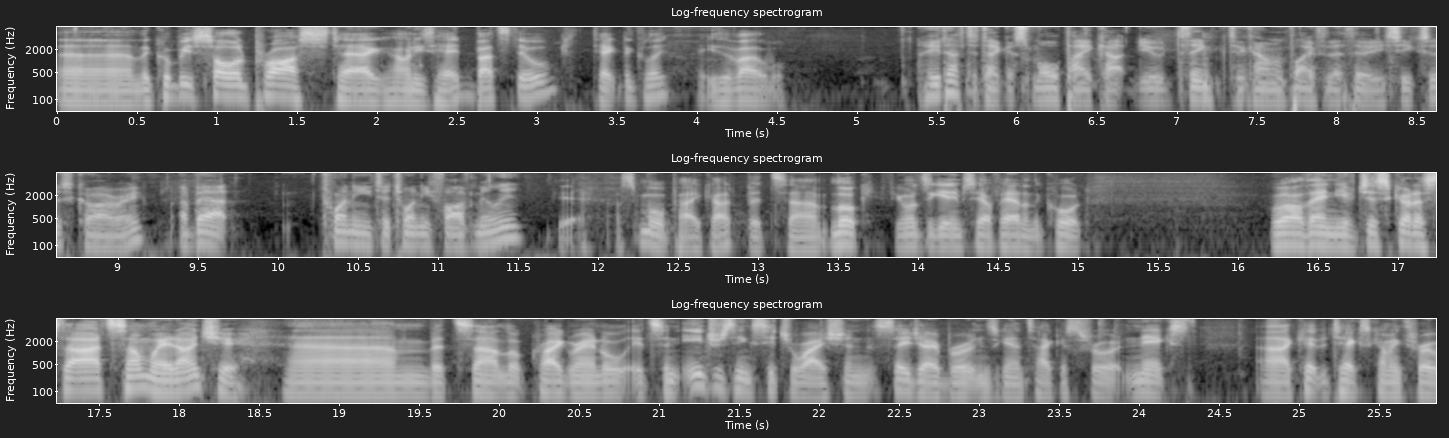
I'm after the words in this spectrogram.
Uh, there could be a solid price tag on his head, but still, technically, he's available. He'd have to take a small pay cut, you would think, to come and play for the 36ers, Kyrie. About 20 to 25 million. Yeah, a small pay cut, but um, look, if he wants to get himself out on the court, well, then you've just got to start somewhere, don't you? Um, but uh, look, Craig Randall, it's an interesting situation. CJ Bruton's going to take us through it next. Uh, keep the text coming through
